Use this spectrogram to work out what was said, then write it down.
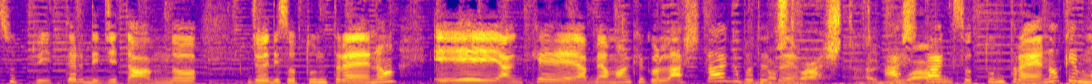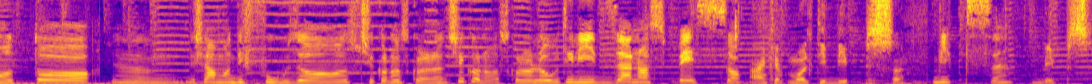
su Twitter digitando giovedì sotto un treno e anche abbiamo anche con l'hashtag potete hashtag, hashtag wow. sotto un treno che è molto ehm, diciamo diffuso, ci conoscono i non ci conoscono lo utilizzano spesso. Anche molti VIPs. Vips VIPs.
